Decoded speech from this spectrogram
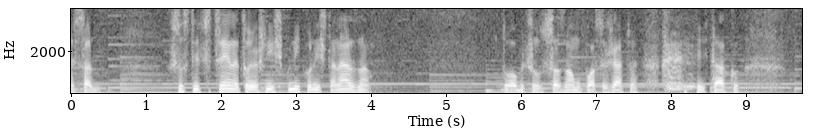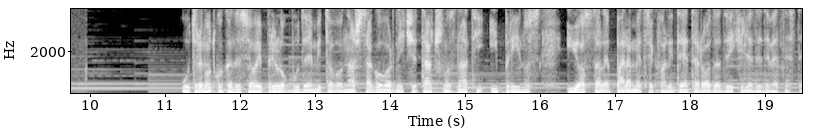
e sad, Što se tiče cene, to još niko ništa ne zna. To obično saznamo posle žetve i tako. U trenutku kada se ovaj prilog bude emitovao, naš sagovornik će tačno znati i prinos i ostale parametre kvaliteta roda 2019.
